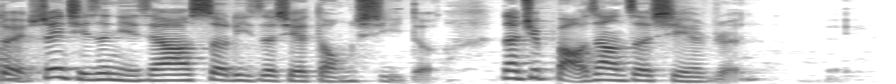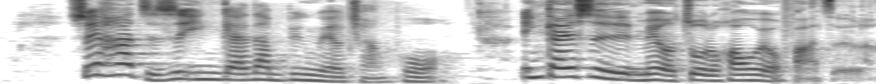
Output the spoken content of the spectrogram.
对，所以其实你是要设立这些东西的，那去保障这些人，所以它只是应该，但并没有强迫，应该是没有做的话会有法则了。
